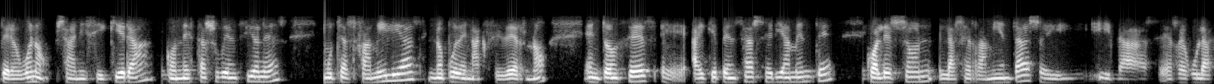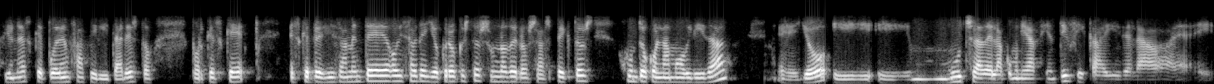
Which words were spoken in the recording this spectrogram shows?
pero bueno, o sea, ni siquiera con estas subvenciones muchas familias no pueden acceder, ¿no? Entonces eh, hay que pensar seriamente cuáles son las herramientas y, las regulaciones que pueden facilitar esto, porque es que es que precisamente Goizalde yo creo que esto es uno de los aspectos junto con la movilidad eh, yo y, mucha de la comunidad científica y de la, eh,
